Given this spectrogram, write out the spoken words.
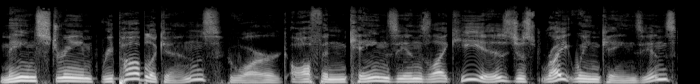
mainstream Republicans, who are often Keynesians like he is, just right wing Keynesians,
